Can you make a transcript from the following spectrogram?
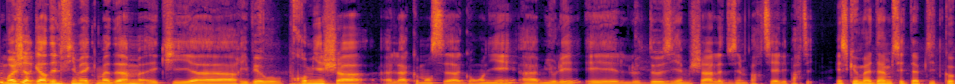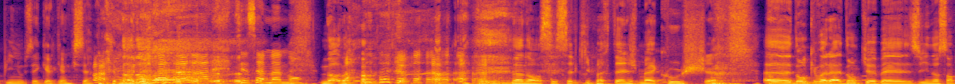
Moi, j'ai regardé le film avec madame et qui est arrivé au premier chat, elle a commencé à grogner, à miauler, et le deuxième chat, la deuxième partie, elle est partie. Est-ce que madame, c'est ta petite copine ou c'est quelqu'un qui s'appelle Non, non, C'est sa maman. non, non. non, non, c'est celle qui partage ma couche. Euh, donc voilà, donc euh, ben, The Innocent,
